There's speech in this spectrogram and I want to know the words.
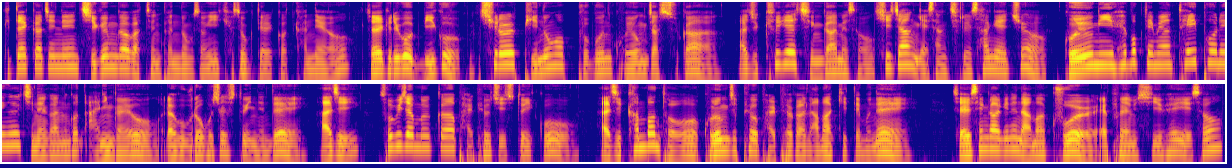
그때까지는 지금과 같은 변동성이 계속될 것 같네요. 자, 그리고 미국 7월 비농업 부분 고용자 수가 아주 크게 증가하면서 시장 예상치를 상회했죠. 고용이 회복되면 테이퍼링을 진행하는 것 아닌가요? 라고 물어보실 수도 있는데 아직 소비자 물가 발표 지수도 있고 아직 한 번 더 고용지표 발표가 남았기 때문에 제 생각에는 아마 9월 FMC 회의에서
